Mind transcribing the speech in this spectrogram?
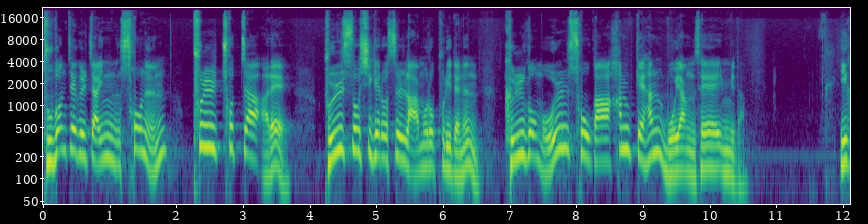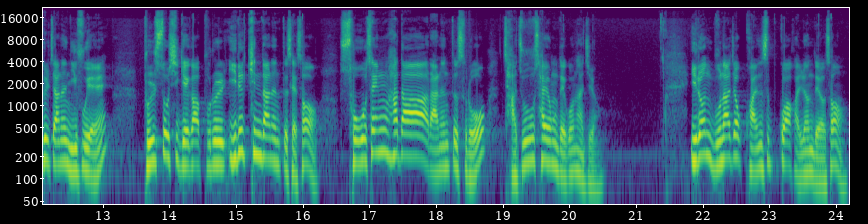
두 번째 글자인 소는 풀초자 아래 불쏘시개로 쓸 나무로 풀이 되는 긁어 모을 소가 함께한 모양새입니다. 이 글자는 이후에 불쏘시개가 불을 일으킨다는 뜻에서 소생하다라는 뜻으로 자주 사용되곤 하죠. 이런 문화적 관습과 관련되어서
